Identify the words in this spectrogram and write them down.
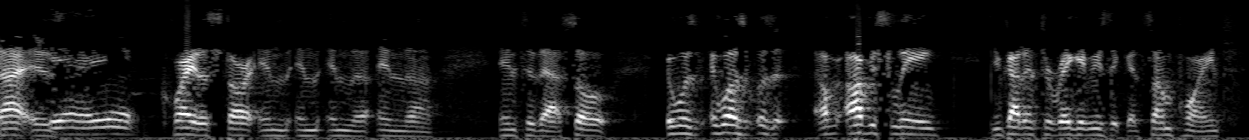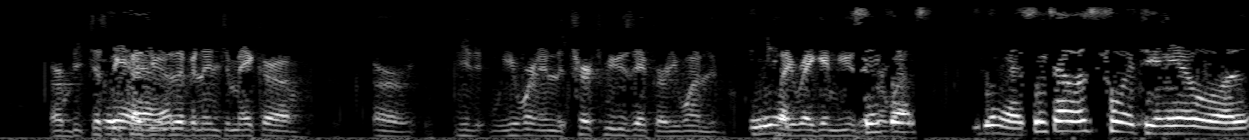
That is yeah, yeah. quite a start in in in the in the into that. So it was it was was obviously you got into reggae music at some point, or be, just because you were living in Jamaica, or you you weren't into church music, or you wanted to Yeah. play reggae music, Since or I, what? yeah, since I was 14 year old,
